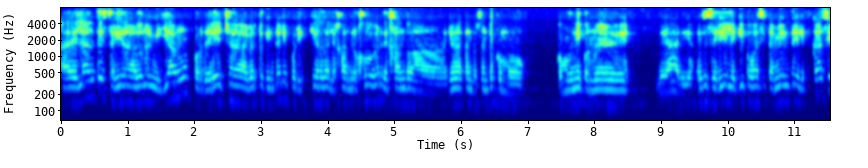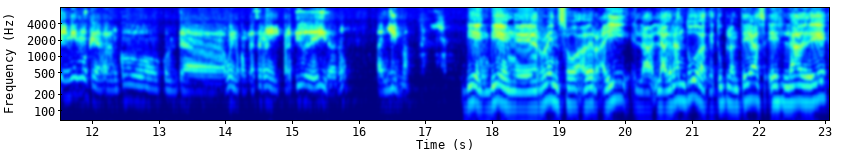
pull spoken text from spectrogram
adelante estaría Donald Millán, por derecha Alberto Quintero y por izquierda Alejandro Hover, dejando a Jonathan Dos Santos como, como único nueve de área. Ese sería el equipo básicamente, casi el mismo que arrancó contra, bueno, contra Cerro en el partido de ida, ¿no? En Lima. Bien, bien, eh, Renzo. A ver, ahí la, gran duda que tú planteas es la de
